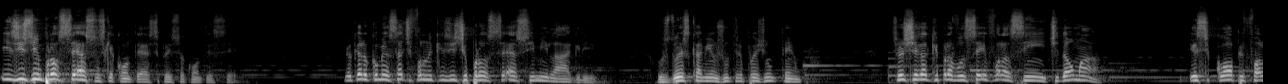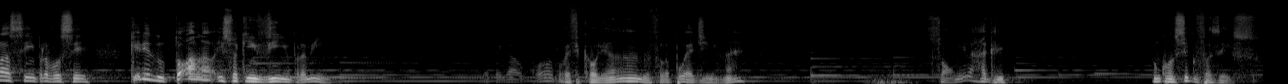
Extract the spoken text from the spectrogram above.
Existem processos que acontecem para isso acontecer. Eu quero começar te falando que existe processo e milagre. Os dois caminham juntos depois de um tempo. Se eu chegar aqui para você e falar assim, te dar uma esse copo e falar assim para você, querido, torna isso aqui em vinho para mim. Você vai pegar o copo, vai ficar olhando, vai falar, pô, Edinho, né? Só um milagre. Não consigo fazer isso.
